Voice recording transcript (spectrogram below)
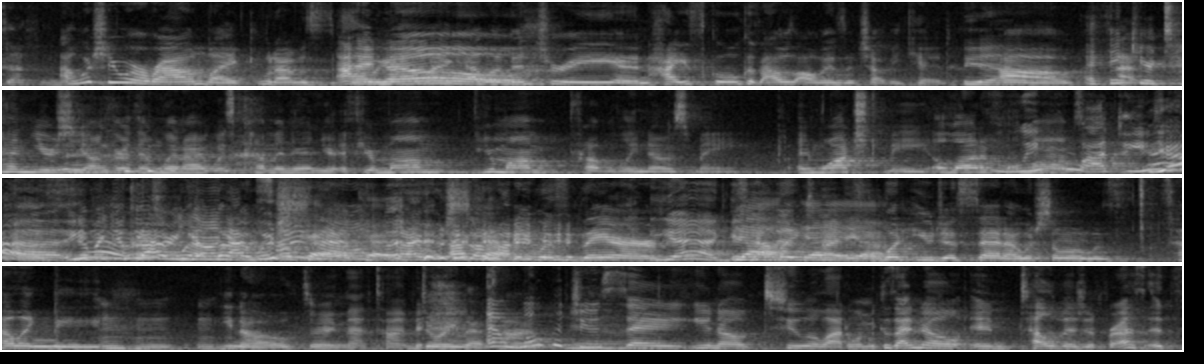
Definitely. I wish you were around like when I was I growing up in like elementary and high school because I was always a chubby kid. Yeah. Um, I think that- you're 10 years younger than when I was coming in. If your mom, your mom probably knows me and watched me. A lot of we moms. watched. Yeah. Yes. Yeah, but you guys I, are young but I wish okay, that. okay. But I wish Okay. somebody was there. Yeah. Yeah, telling yeah, yeah, yeah. What you just said. I wish someone was telling me. You know. during that time. During that and time. what would you say, you know, to a lot of women? Because I know in television for us, it's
